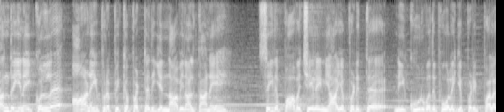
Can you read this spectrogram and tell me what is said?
தந்தையினை கொல்ல ஆணை பிறப்பிக்கப்பட்டது என் நாவினால் தானே? செய்த பாவச்செயலை நியாயப்படுத்த நீ கூறுவது போல இப்படி பல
